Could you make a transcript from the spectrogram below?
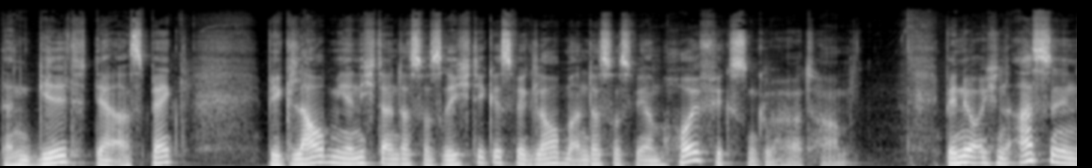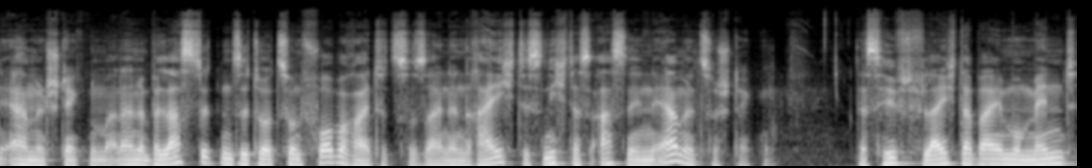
Dann gilt der Aspekt, wir glauben ja nicht an das, was richtig ist, wir glauben an das, was wir am häufigsten gehört haben. Wenn ihr euch ein Ass in den Ärmel steckt, um an einer belasteten Situation vorbereitet zu sein, dann reicht es nicht, das Ass in den Ärmel zu stecken. Das hilft vielleicht dabei, im Moment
